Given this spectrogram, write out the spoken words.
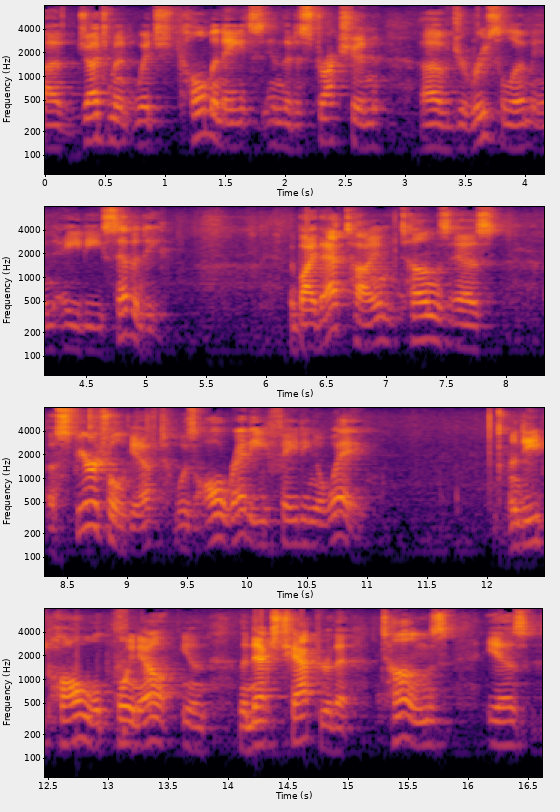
a judgment which culminates in the destruction of Jerusalem in AD 70. And by that time, tongues as a spiritual gift was already fading away. Indeed, Paul will point out in the next chapter that tongues is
